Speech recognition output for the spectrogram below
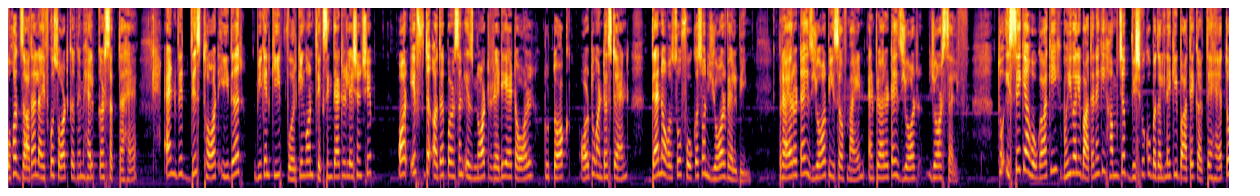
बहुत ज़्यादा लाइफ को सॉर्ट करने में हेल्प कर सकता है। And with this thought either we can keep working on fixing that relationship और if the other person is not ready at all to talk और to understand then also focus on your well being prioritize your peace of mind and prioritize your yourself तो इससे क्या होगा कि वही वाली बात है ना कि हम जब विश्व को बदलने की बातें करते हैं तो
